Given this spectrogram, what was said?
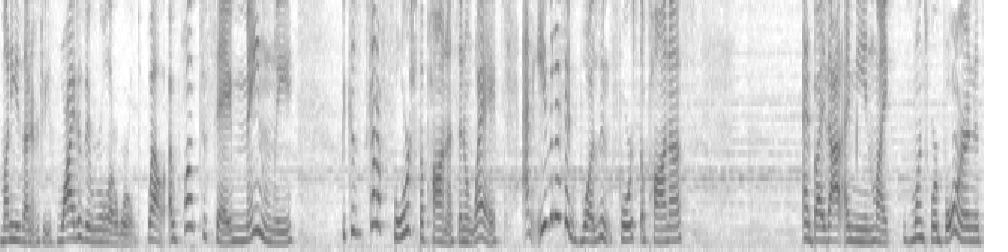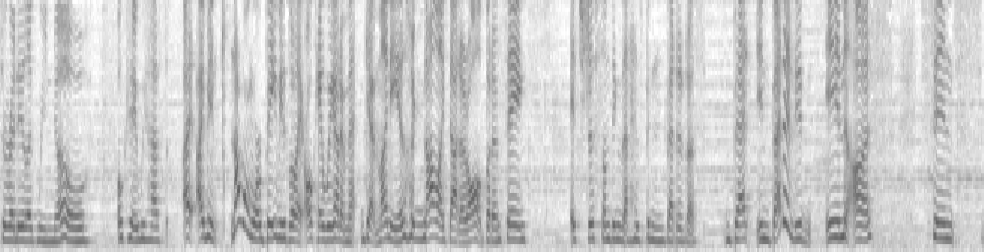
money is energy. Why does it rule our world? Well, I want to say mainly because it's kind of forced upon us in a way. And even if it wasn't forced upon us, and by that I mean like once we're born, it's already like we know, okay, we have to. I, I mean, not when we're babies, we're like, okay, we gotta get money. Like, not like that at all. But I'm saying it's just something that has been embedded us, bet, embedded in, in us since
